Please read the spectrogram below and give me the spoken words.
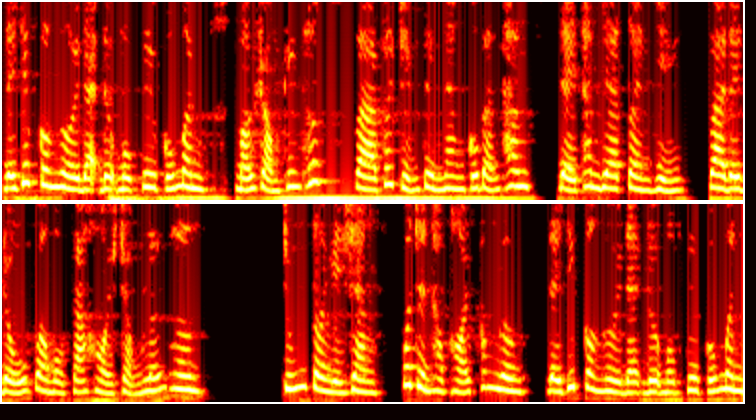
để giúp con người đạt được mục tiêu của mình, mở rộng kiến thức và phát triển tiềm năng của bản thân để tham gia toàn diện và đầy đủ vào một xã hội rộng lớn hơn. Chúng tôi nghĩ rằng quá trình học hỏi không ngừng để giúp con người đạt được mục tiêu của mình,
